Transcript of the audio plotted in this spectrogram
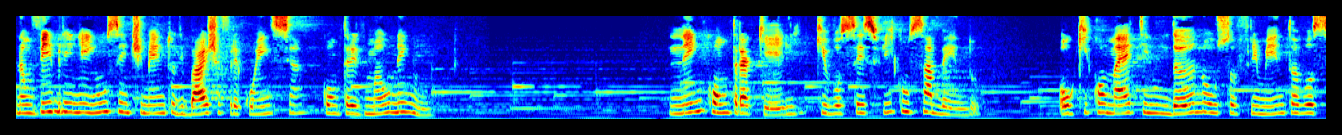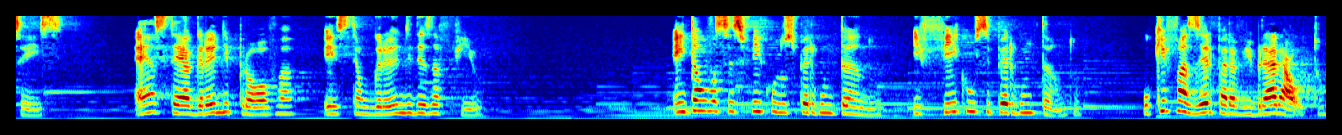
não vibre nenhum sentimento de baixa frequência contra irmão nenhum, nem contra aquele que vocês ficam sabendo ou que cometem um dano ou sofrimento a vocês. Esta é a grande prova, este é um grande desafio. Então vocês ficam nos perguntando e ficam se perguntando: o que fazer para vibrar alto?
